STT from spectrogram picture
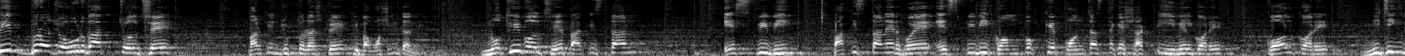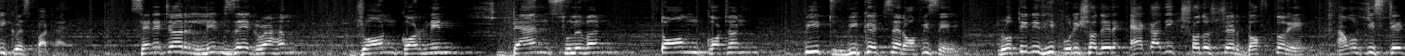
তীব্র জহুরবাদ চলছে মার্কিন যুক্তরাষ্ট্রে কিংবা ওয়াশিংটনে। নথি বলছে পাকিস্তান এসপিবি, পাকিস্তানের হয়ে এসপিবি কমপক্ষে পঞ্চাশ থেকে ষাটটি ইমেল করে, কল করে মিটিং রিকোয়েস্ট পাঠায়। Senator Lindsey Graham John Cornyn Dan Sullivan Tom Cotton Pete উইকেটসের অফিসে প্রতিনিধি পরিষদের একাধিক সদস্যের দফতরে, এমনকি স্টেট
